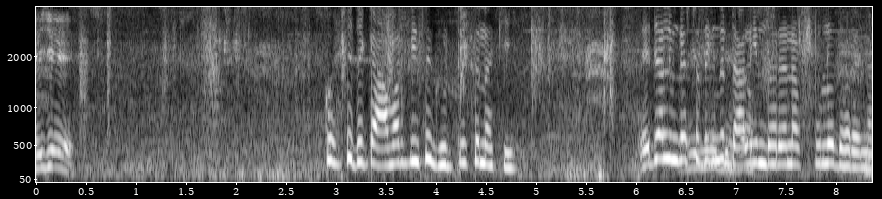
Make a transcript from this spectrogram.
এই যে। কই এটা আমার পিছে ঘুরতেছে নাকি? এই ডালিম গাছটাতে কিন্তু ডালিম ধরে না ফুলও ধরে না।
